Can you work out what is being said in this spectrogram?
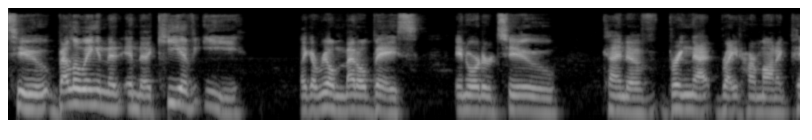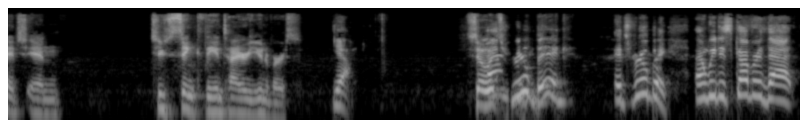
to bellowing in the in the key of E, like a real metal bass, in order to kind of bring that right harmonic pitch in to sync the entire universe. Yeah. So it's real big. It's real big. And we discovered that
